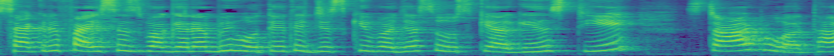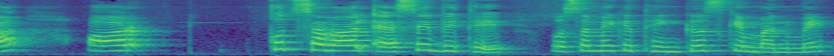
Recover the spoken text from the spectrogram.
सेक्रीफाइसेस वगैरह भी होते थे, जिसकी वजह से उसके अगेंस्ट ये स्टार्ट हुआ था। और कुछ सवाल ऐसे भी थे उस समय के थिंकर्स के मन में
